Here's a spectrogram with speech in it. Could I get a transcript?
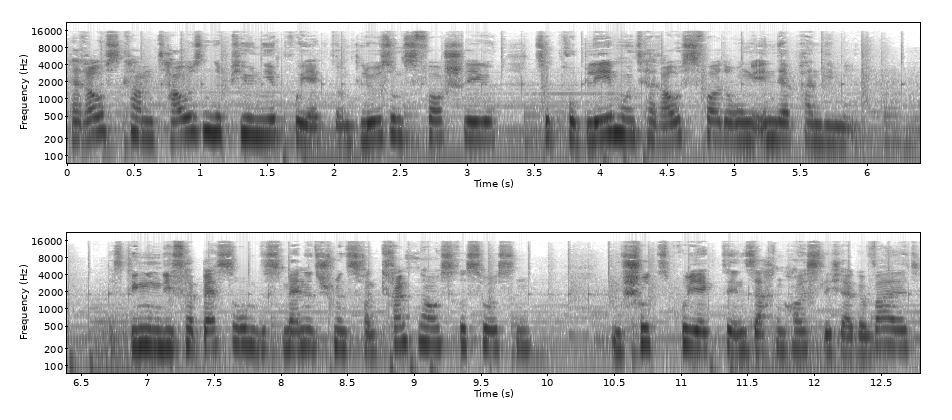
Heraus kamen tausende Pionierprojekte und Lösungsvorschläge zu Problemen und Herausforderungen in der Pandemie. Es ging um die Verbesserung des Managements von Krankenhausressourcen, um Schutzprojekte in Sachen häuslicher Gewalt,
